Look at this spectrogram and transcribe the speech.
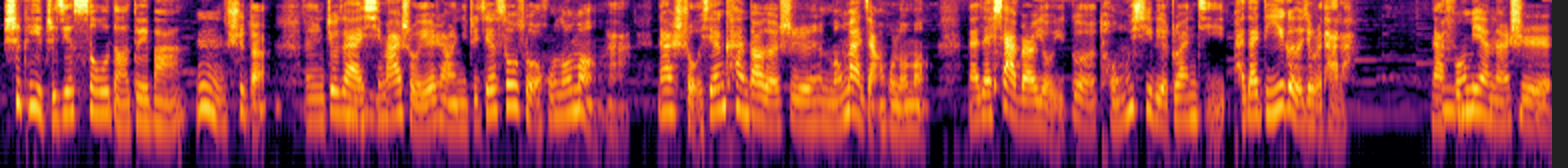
是可以直接搜的，对吧？嗯，是的，嗯，就在喜马首页上，你直接搜索《红楼梦》啊。那首先看到的是蒙曼讲《红楼梦》，那在下边有一个同系列专辑，排在第一个的就是它了。那封面呢是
